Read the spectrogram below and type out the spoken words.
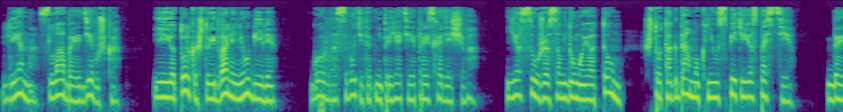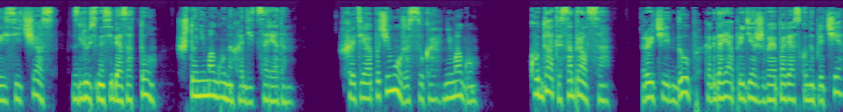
Лена — слабая девушка. Ее только что едва ли не убили. Горло сводит от неприятия происходящего. Я с ужасом думаю о том, что тогда мог не успеть ее спасти. Да и сейчас злюсь на себя за то, что не могу находиться рядом. Хотя почему же, сука, не могу? Куда ты собрался? Рычит дуб, когда я, придерживая повязку на плече,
